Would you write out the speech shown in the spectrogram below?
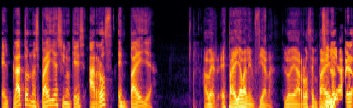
el plato no es paella, sino que es arroz en paella. A ver, es paella valenciana. Lo de arroz en Sí, paella. no, pero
